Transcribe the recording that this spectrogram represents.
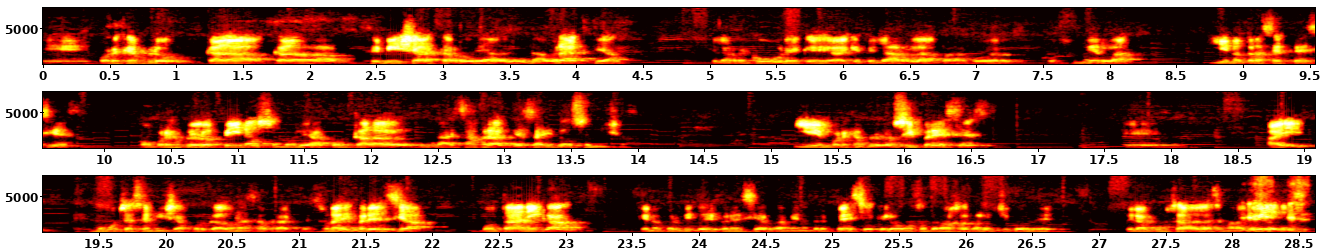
eh, por ejemplo, cada, cada semilla está rodeada de una bráctea que la recubre, que hay que pelarla para poder consumirla, y en otras especies, como por ejemplo los pinos, en realidad por cada una de esas brácteas hay dos semillas. Y en, por ejemplo, los cipreses eh, hay muchas semillas por cada una de esas brácteas. Es una diferencia botánica que nos permite diferenciar también entre especies, que lo vamos a trabajar con los chicos de, de la cursada la semana que viene. ese-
